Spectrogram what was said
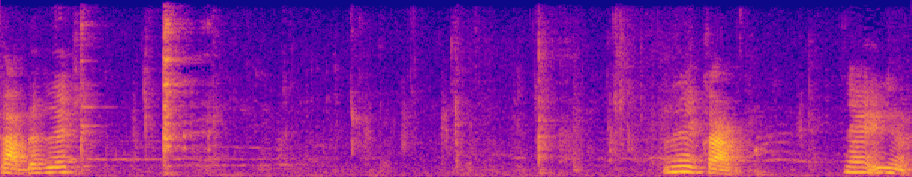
กลับเล็กๆไม่ได้กลับในอีก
